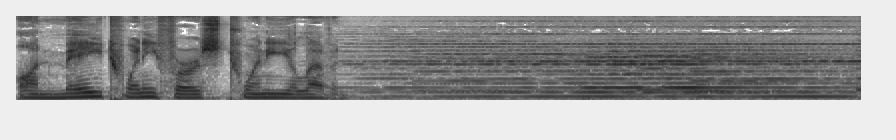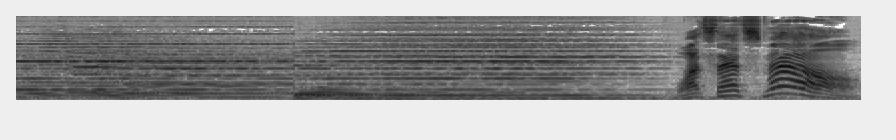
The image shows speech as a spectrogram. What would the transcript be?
on May 21st, 2011. What's that smell?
